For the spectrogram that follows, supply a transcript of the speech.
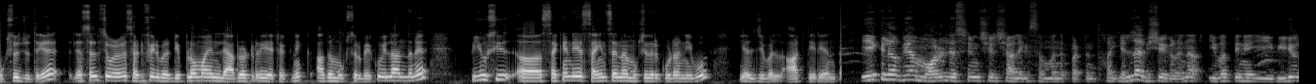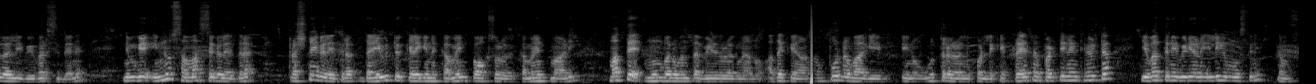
ಮುಗಿಸೋ ಜೊತೆಗೆ ಎಸ್ ಎಲ್ ಸಿ ಒಳಗೆ certificate diploma in laboratory technique ಅದು ಮುಗಿಸಿರಬೇಕು. ಇಲ್ಲಾಂದರೆ P U C second year ಸೈನ್ಸನ್ನು ಮುಗಿಸಿದ್ರೆ ಕೂಡ ನೀವು ಎಲಿಜಿಬಲ್ ಆಗ್ತೀರಿ ಅಂತ. ಏಕಲವ್ಯ ಮಾಡಲ್ ರೆಸಿಡೆನ್ಷಿಯಲ್ ಶಾಲೆಗೆ ಸಂಬಂಧಪಟ್ಟಂತಹ ಎಲ್ಲ ವಿಷಯಗಳನ್ನ ಇವತ್ತಿನ ಈ ವಿಡಿಯೋದಲ್ಲಿ ವಿವರಿಸಿದ್ದೇನೆ. ನಿಮಗೆ ಇನ್ನೂ ಸಮಸ್ಯೆಗಳಿದ್ರೆ, ಪ್ರಶ್ನೆಗಳಿದ್ರೆ ದಯವಿಟ್ಟು ಕೆಳಗಿನ ಕಮೆಂಟ್ ಬಾಕ್ಸ್ ಒಳಗೆ ಕಮೆಂಟ್ ಮಾಡಿ. ಮತ್ತೆ ಮುಂಬರುವಂತ ವಿಡಿಯೋದೊಳಗೆ ನಾನು ಅದಕ್ಕೆ ನಾನು ಸಂಪೂರ್ಣವಾಗಿ ಏನು ಉತ್ತರಗಳನ್ನು ಕೊಡಲಿಕ್ಕೆ ಪ್ರಯತ್ನ ಪಡ್ತೀನಿ ಅಂತ ಹೇಳ್ತಾ ಇವತ್ತಿನ ವಿಡಿಯೋನ ಇಲ್ಲಿಗೆ ಮುಗಿಸ್ತೀನಿ. ನಮಸ್ಕಾರ.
